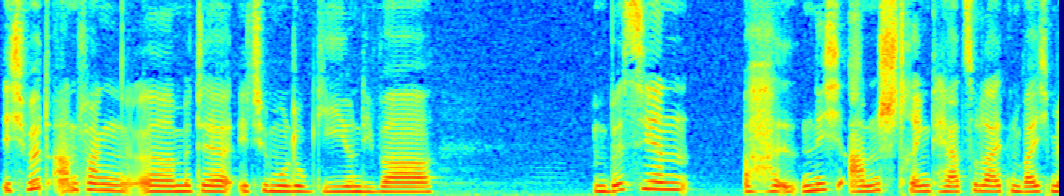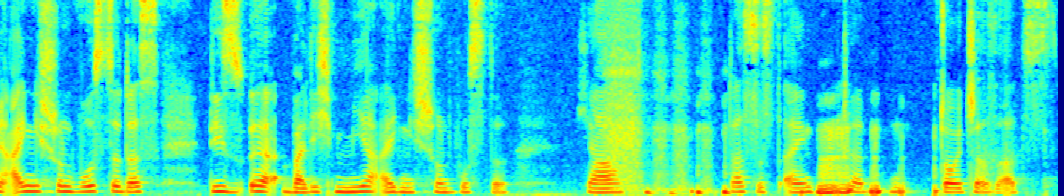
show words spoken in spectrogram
Ich würde anfangen äh, mit der Etymologie und die war ein bisschen äh, nicht anstrengend herzuleiten, weil ich mir eigentlich schon wusste, dass die, äh, weil ich mir eigentlich schon wusste, ja, das ist ein guter deutscher Satz.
